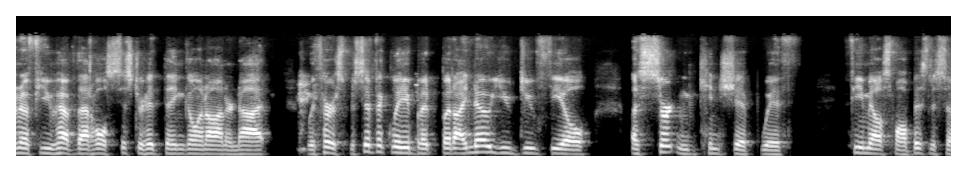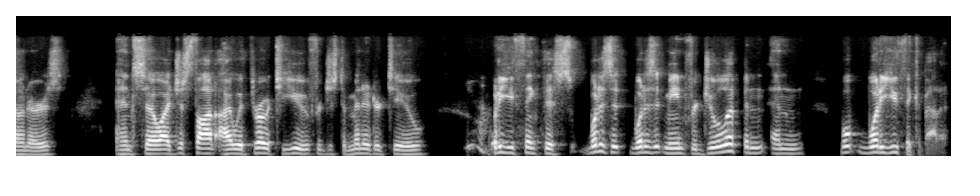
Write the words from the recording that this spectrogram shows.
don't know if you have that whole sisterhood thing going on or not with her specifically, but but I know you do feel a certain kinship with female small business owners, and so I just thought I would throw it to you for just a minute or two. Yeah. What do you think this? What does it? What does it mean for Julep, and and what what do you think about it?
